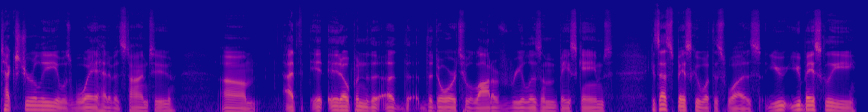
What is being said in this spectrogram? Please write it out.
texturally, it was way ahead of its time too. Um, I th- it it opened the, uh, the the door to a lot of realism based games because that's basically what this was. You you basically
